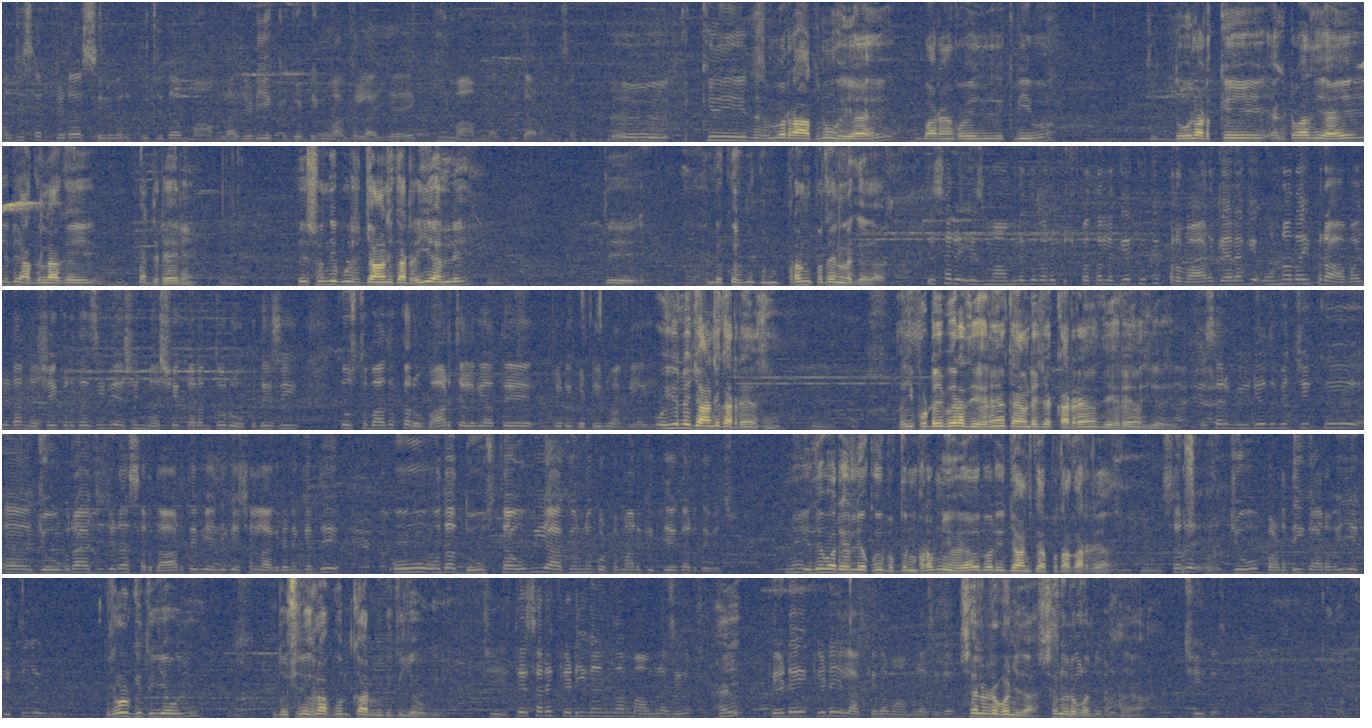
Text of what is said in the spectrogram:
ਹਾਂਜੀ ਸਰ ਜਿਹੜਾ ਸਿਲਵਰ ਕੁਝ ਦਾ ਮਾਮਲਾ ਜਿਹੜੀ ਇੱਕ ਗੱਡੀ ਨੂੰ ਅੱਗ ਲਾਈ ਹੈ ਇਹ ਕੀ ਮਾਮਲਾ ਕੀ ਕਾਰਨ ਹੈ ਸਰ? 21 ਦਸੰਬਰ ਰਾਤ ਨੂੰ ਹੋਇਆ ਇਹ 12 ਕੁ ਵਜੇ ਦੇ ਕਰੀਬ। ਦੋ ਲੜਕੇ ਐਕਟਿਵਾ ਦੇ ਆਏ ਜਿਹੜੇ ਅੱਗ ਲਾ ਕੇ ਭੱਜ ਰਹੇ ਨੇ। ਇਸ ਸੰਬੰਧੀ ਪੁਲਿਸ ਜਾਂਚ ਕਰ ਰਹੀ ਹੈ ਹਲੇ। ਤੇ ਹਲੇ ਕੁਝ ਫਰਮ ਪਤਾ ਨਹੀਂ ਲੱਗੇਗਾ। ਤੇ ਸਰ ਇਸ ਮਾਮਲੇ ਦੇ ਬਾਰੇ ਕੁਝ ਪਤਾ ਲੱਗਿਆ? ਕਿਉਂਕਿ ਪਰਿਵਾਰ ਕਹਿ ਰਿਹਾ ਕਿ ਉਹਨਾਂ ਦਾ ਹੀ ਭਰਾ ਵਾ ਜਿਹੜਾ ਨਸ਼ੇ ਕਰਦਾ ਸੀ ਵੀ ਅਸੀਂ ਨਸ਼ੇ ਕਰਨ ਤੋਂ ਰੋਕਦੇ ਸੀ ਤੇ ਉਸ ਤੋਂ ਬਾਅਦ ਉਹ ਘਰੋਂ ਬਾਹਰ ਚਲ ਗਿਆ ਤੇ ਜਿਹੜੀ ਗੱਡੀ ਨੂੰ ਅੱਗ ਲਾਈ ਉਹੀ ਹਲੇ ਜਾਂਚ ਕਰ ਰਹੇ ਹਾਂ ਅਸੀਂ। ਅਸੀਂ ਫੁਟੇਜ ਵਗੈਰਾ ਦੇਖ ਰਹੇ ਹਾਂ ਕੈਮਰੇ ਚੈੱਕ ਕਰ ਰਹੇ ਹਾਂ ਦੇਖ ਰਹੇ ਹਾਂ ਅਸੀਂ ਅਸੀਂ। ਤੇ ਸਰ ਵੀਡੀਓ ਦੇ ਵਿੱਚ ਇੱਕ ਅਹ, ਜੋਗਰਾਜ ਜਿਹੜਾ ਸਰਦਾਰ ਤੇ ਵੀ ਐਲੀਗੇਸ਼ਨ ਲੱਗ ਰਹੇ ਨੇ ਕਹਿੰਦੇ ਉਹ ਉਹਦਾ ਦੋਸਤ ਹੈ ਉਹ ਵੀ ਆ ਕੇ ਉਹਨੇ ਕੁੱਟਮਾਰ ਕੀਤੀ ਹੈ ਘਰ ਦੇ ਵਿੱਚ। ਨਹੀਂ ਇਹਦੇ ਬਾਰੇ ਹਲੇ ਕੋਈ ਕਨਫਰਮ ਨਹੀਂ ਹੋਇਆ ਇਹਦੇ ਬਾਰੇ ਜਾਂਚ ਕਰ ਪਤਾ ਕਰ ਰਹੇ ਹਾਂ ਅਸੀਂ। ਸਰ ਜੋ ਬਣਦੀ ਕਾਰਵਾਈ ਹੈ ਕੀਤੀ ਜਾਊਗੀ? ਜ਼ਰੂਰ ਕੀਤੀ ਜਾਊਗੀ। ਦੋਸ਼ੀ ਦੇ ਖਿਲਾਫ ਪੂਰੀ ਕਾਰਵਾਈ ਕੀਤੀ ਜਾਊਗੀ। ਜੀ ਤੇ ਸਰ ਕਿਹੜੀ ਗੱਲ ਦਾ ਮਾਮਲਾ ਸੀਗਾ? ਹੈ? ਕਿਹੜੇ ਕਿਹੜੇ ਇਲਾਕੇ ਦਾ ਮਾਮਲਾ ਸੀਗਾ? ਸਿਲਵਰ ਕੁੰਜ ਦਾ ਸਿਲਵਰ ਕੁੰਜ ਹਾਂ। ਠੀਕ ਹੈ ਸਰ।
